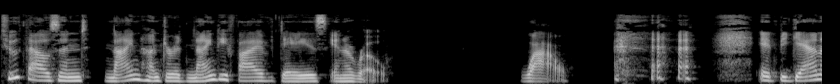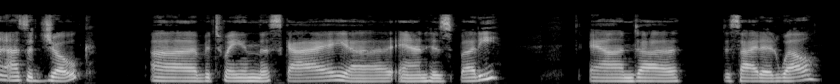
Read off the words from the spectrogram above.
2,995 days in a row. Wow. it began as a joke uh, between this guy uh, and his buddy and uh, decided, well,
